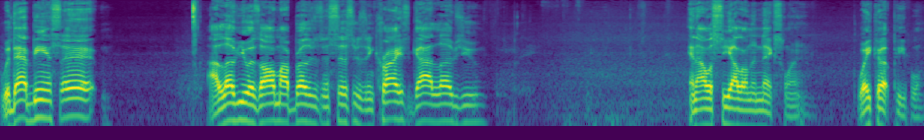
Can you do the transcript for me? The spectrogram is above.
With that being said, I love you as all my brothers and sisters in Christ. God loves you. And I will see y'all on the next one. Wake up, people.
